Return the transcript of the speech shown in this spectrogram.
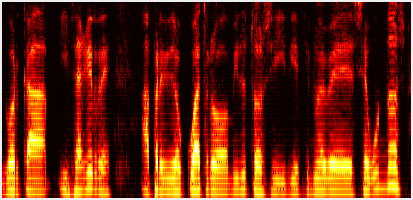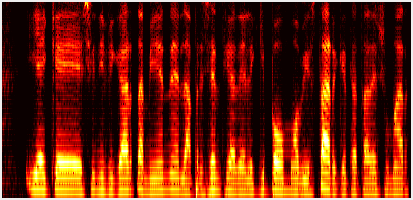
Gorka Izaguirre ha perdido 4 minutos y 19 segundos y hay que significar también la presencia del equipo Movistar, que trata de sumar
